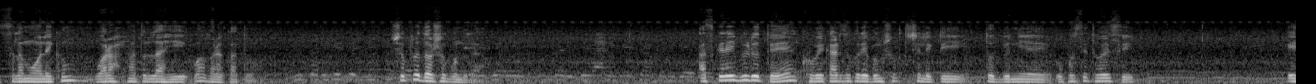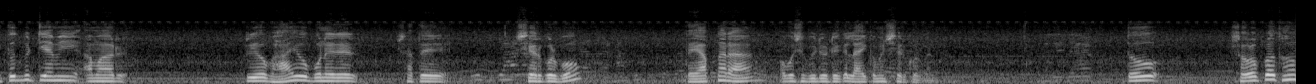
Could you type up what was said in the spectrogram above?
আসসালামু আলাইকুম ওয়ারহমতুল্লাহি ওয়াবারাকাত সুপ্রিয় দর্শক বন্ধুরা, আজকের এই ভিডিওতে খুবই কার্যকরী এবং শক্তিশালী একটি তদবির নিয়ে উপস্থিত হয়েছি। এই তদবিরটি আমি আমার প্রিয় ভাই ও বোনের সাথে শেয়ার করব। তাই আপনারা অবশ্যই ভিডিওটিকে লাইক, কমেন্ট, শেয়ার করবেন। তো সর্বপ্রথম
